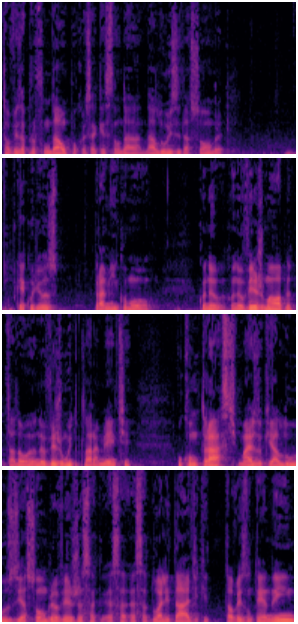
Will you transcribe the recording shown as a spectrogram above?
talvez aprofundar um pouco essa questão da, da luz e da sombra, porque é curioso para mim como quando eu, quando eu vejo uma obra do Tadao eu vejo muito claramente o contraste, mais do que a luz e a sombra, eu vejo essa, essa, essa dualidade que talvez não tenha nem,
